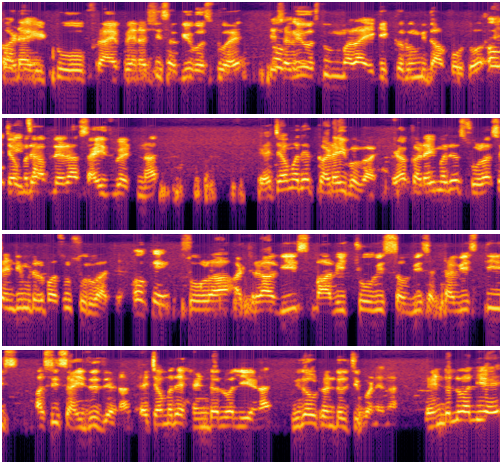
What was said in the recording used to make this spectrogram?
कढाई टोप फ्राय पॅन अशी सगळी वस्तू आहे. ते Okay. सगळी वस्तू मला एक एक करून मी दाखवतो. याच्यामध्ये चालेल. आपल्याला साईज भेटणार. याच्यामध्ये कढाई बघा. या कढाईमध्ये सोळा सेंटीमीटरपासून सुरुवात आहे ओके सोळा अठरा वीस बावीस चोवीस सव्वीस अठ्ठावीस तीस अशी साईजेस येणार. त्याच्यामध्ये हँडलवाली येणार विदाऊट हँडलची पण येणार. हँडलवाली आहे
